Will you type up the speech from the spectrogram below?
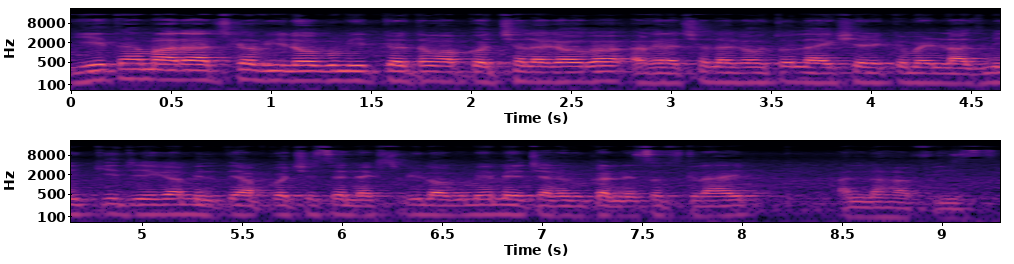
ये था हमारा आज का वीलॉग उम्मीद करता हूँ आपको अच्छा लगा होगा। अगर अच्छा लगा हो तो लाइक शेयर कमेंट लाजमी कीजिएगा। मिलते हैं आपको अच्छे से नेक्स्ट वीलॉग में। मेरे चैनल को करने सब्सक्राइब अल्लाह हाफिज़।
